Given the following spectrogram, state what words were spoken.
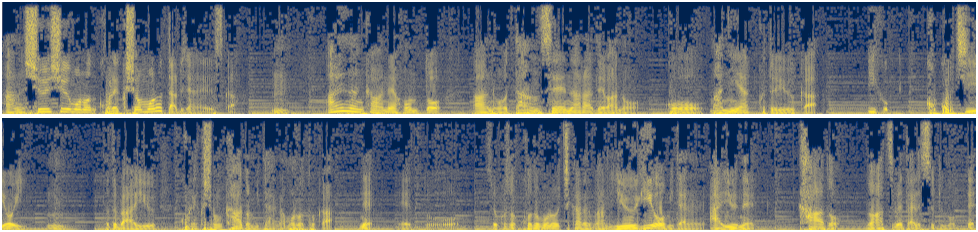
あの、収集物、コレクション物ってあるじゃないですか。うん。あれなんかはね、ほんと、あの、男性ならではの、こう、マニアックというか、い心地よい、うん。例えばああいうコレクションカードみたいなものとか、ね、えっ、と、それこそ子供のうちからあの遊戯王みたいな、ああいうね、カードの集めたりするのって、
